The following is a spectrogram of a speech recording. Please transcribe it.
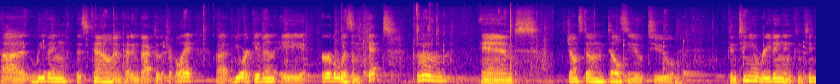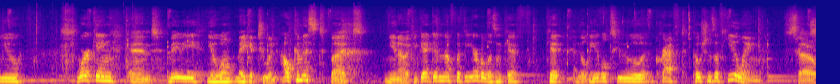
uh, leaving this town and heading back to the AAA, uh, you are given a herbalism kit, Ooh. and Johnstone tells you to continue reading and continue working, and maybe you won't make it to an alchemist, but you know if you get good enough with the herbalism kit, kit you'll be able to craft potions of healing. So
